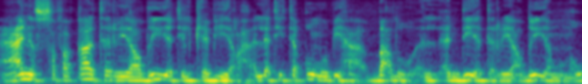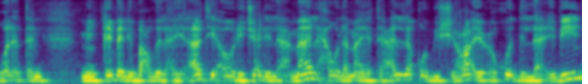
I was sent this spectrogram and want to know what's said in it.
عن الصفقات الرياضية الكبيرة التي تقوم بها بعض الأندية الرياضية ممولة من قبل بعض الهيئات أو رجال الأعمال حول ما يتعلق بشراء عقود اللاعبين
